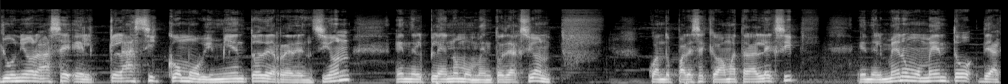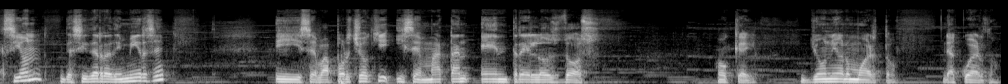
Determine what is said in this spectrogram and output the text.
Junior hace el clásico movimiento de redención en el pleno momento de acción cuando parece que va a matar a Lexi. En el mero momento de acción decide redimirse y se va por Chucky y se matan entre los dos. Ok, Junior muerto, de acuerdo.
